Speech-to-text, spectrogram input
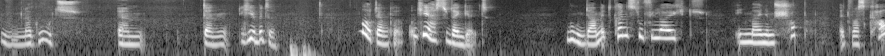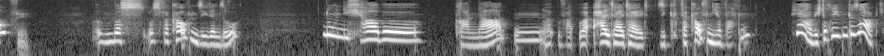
Na gut. Ähm, dann hier bitte. Oh, danke. Und hier hast du dein Geld. Nun, damit kannst du vielleicht in meinem Shop etwas kaufen. Was, was verkaufen Sie denn so? Nun, ich habe Granaten. Halt, halt, halt. Sie verkaufen hier Waffen? Ja, habe ich doch eben gesagt.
